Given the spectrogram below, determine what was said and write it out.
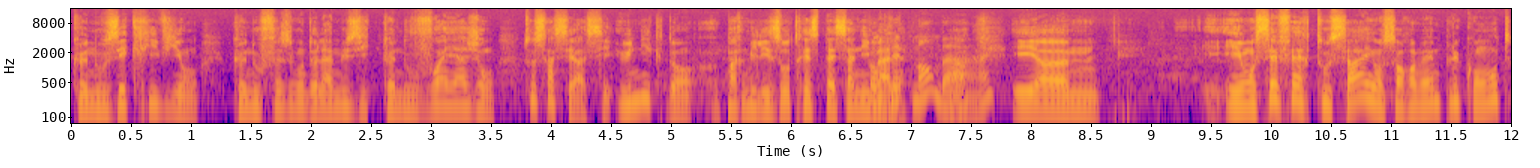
que nous écrivions, que nous faisions de la musique, que nous voyageons, tout ça c'est assez unique dans- parmi les autres espèces animales. Complètement. Bah, Hein ouais. Et, euh, et on sait faire tout ça et on s'en rend même plus compte.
